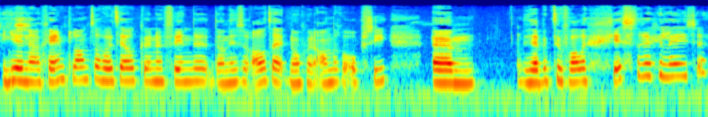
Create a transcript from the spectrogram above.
je nou geen plantenhotel kunnen vinden, dan is er altijd nog een andere optie. Ehm dit heb ik toevallig gisteren gelezen.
